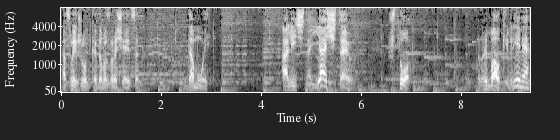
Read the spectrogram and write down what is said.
от своих жен, когда возвращаются домой. А лично я считаю, что рыбалки время,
